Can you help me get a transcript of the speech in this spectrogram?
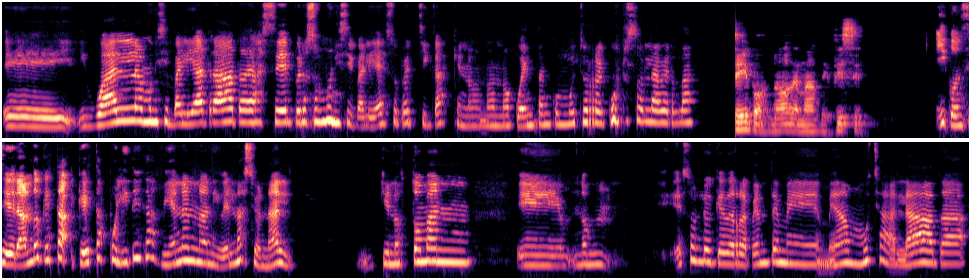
Eh, igual la municipalidad trata de hacer, pero son municipalidades súper chicas que no, no, no cuentan con muchos recursos, la verdad. Sí, pues no, además difícil. Y considerando que, esta, que estas políticas vienen a nivel nacional, que nos toman, eh, eso es lo que de repente me, da mucha lata.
